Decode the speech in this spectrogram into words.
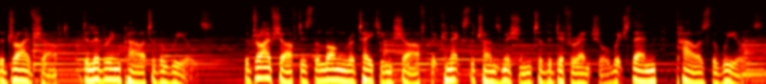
the drive shaft, delivering power to the wheels. The drive shaft is the long rotating shaft that connects the transmission to the differential, which then powers the wheels.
